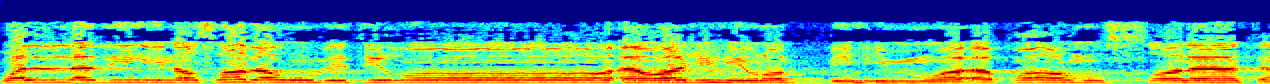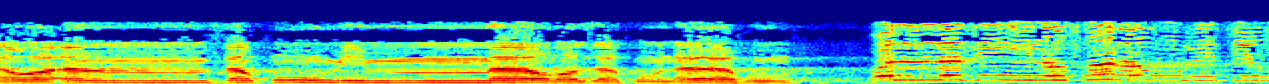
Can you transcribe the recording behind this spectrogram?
والذين صبروا ابتغاء وجه ربهم وأقاموا الصلاة وأنفقوا مما رزقناهم والذين صبروا ابتغاء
